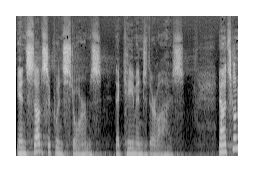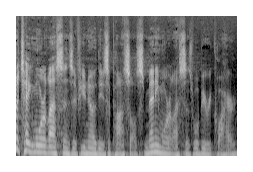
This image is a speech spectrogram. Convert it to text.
in subsequent storms that came into their lives. Now, it's going to take more lessons if you know these apostles. Many more lessons will be required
